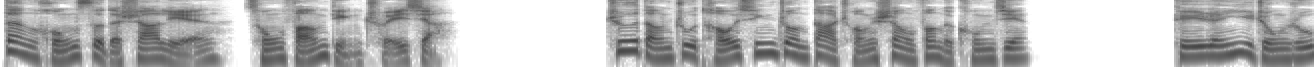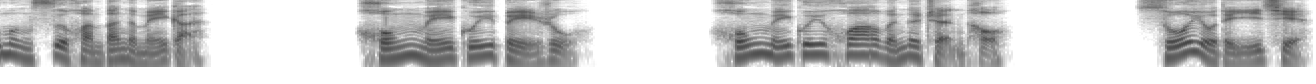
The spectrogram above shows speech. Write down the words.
淡红色的纱帘从房顶垂下，遮挡住桃心状大床上方的空间，给人一种如梦似幻般的美感。红玫瑰被褥，红玫瑰花纹的枕头，所有的一切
